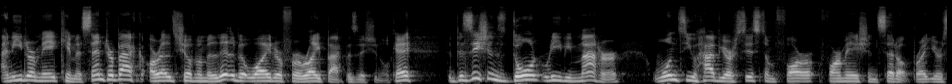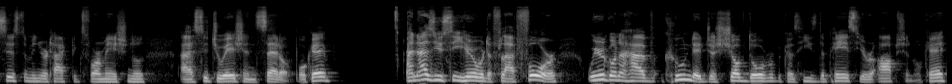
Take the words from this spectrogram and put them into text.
and either make him a centre back or else shove him a little bit wider for a right back position, okay? The positions don't really matter once you have your system for formation set up, right? Your system in your tactics formational uh, situation set up, okay? And as you see here with the flat four, we're going to have Koundé just shoved over because he's the pacier option, okay?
